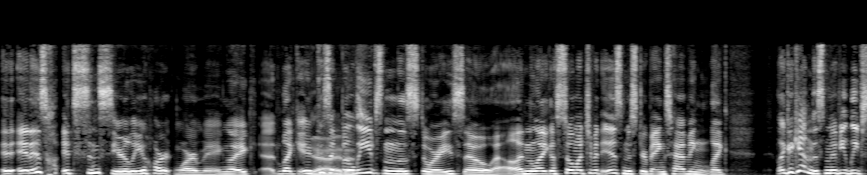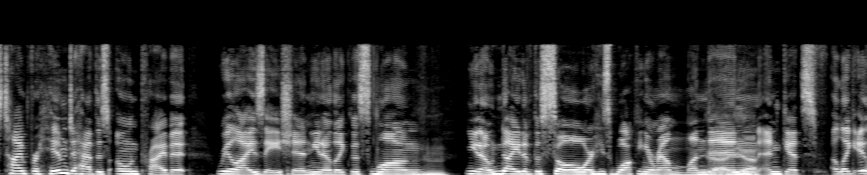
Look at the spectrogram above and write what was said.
it, it is it's sincerely heartwarming, like, like because Yeah, it, it is. believes in the story so well, and like so much of it is Mr. Banks having like, like again, this movie leaves time for him to have this own private realization, you know, like this long, you know, night of the soul where he's walking around London Mm-hmm. Yeah, yeah. and gets like it,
